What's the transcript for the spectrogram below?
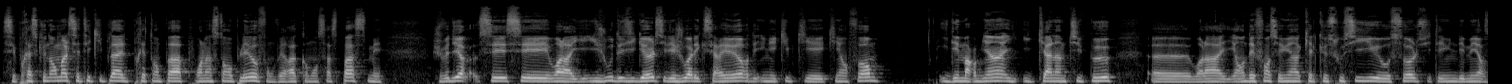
C'est presque normal. Cette équipe-là, elle prétend pas pour l'instant au playoff. On verra comment ça se passe, mais je veux dire, c'est, c'est, voilà, il joue des Eagles, il les joue à l'extérieur, une équipe qui est, qui est en forme il démarre bien, il, cale un petit peu. Euh, voilà, en défense, il y a eu quelques soucis au sol. C'était une des meilleures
